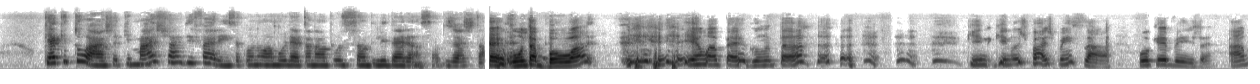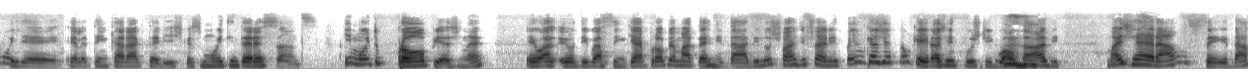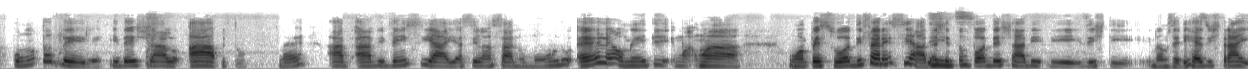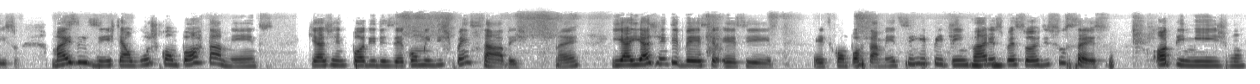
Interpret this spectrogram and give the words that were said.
Que é que tu acha que mais faz diferença quando uma mulher está numa posição de liderança, de gestão? Pergunta boa. e é uma pergunta que, que nos faz pensar. Porque, veja, a mulher ela tem características muito interessantes e muito próprias, né? Eu, eu digo assim, que a própria maternidade nos faz diferente, mesmo que a gente não queira, a gente busca igualdade, mas gerar um ser, dar conta dele e deixá-lo apto, né? A, a, vivenciar e a se lançar no mundo é realmente uma, uma, uma pessoa diferenciada. Isso. A gente não pode deixar de, de, existir, vamos dizer, de registrar isso. Mas existem alguns comportamentos que a gente pode dizer como indispensáveis, né? E aí a gente vê esse, esse, esse comportamento se repetir em várias uhum. pessoas de sucesso. Otimismo,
